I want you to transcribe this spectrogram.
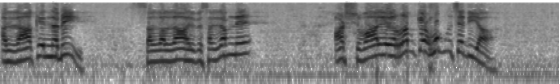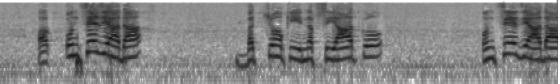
اللہ کے نبی صلی اللہ علیہ وسلم نے ارشوال رب کے حکم سے دیا۔ اور ان سے زیادہ بچوں کی نفسیات کو، ان سے زیادہ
